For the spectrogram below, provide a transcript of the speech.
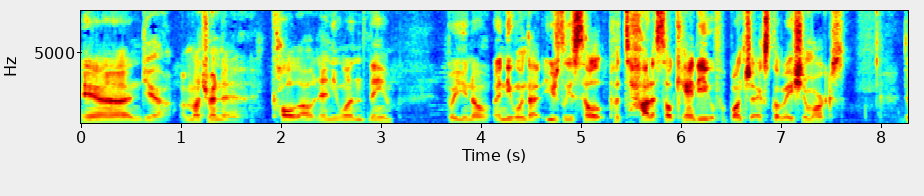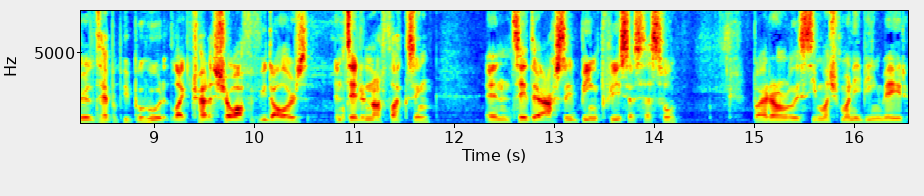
And yeah, I'm not trying to call out anyone's name, but you know, anyone that usually sell puts how to sell candy with a bunch of exclamation marks they're the type of people who would like try to show off a few dollars and say they're not flexing and say they're actually being pretty successful. But I don't really see much money being made.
